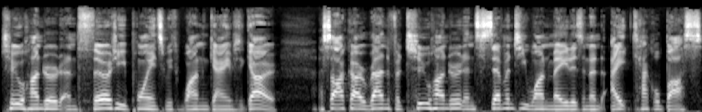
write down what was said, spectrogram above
230 points with one game to go. Isaako ran for 271 metres and an eight tackle bus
